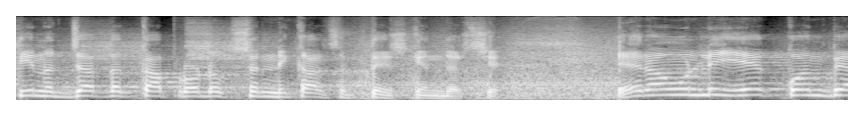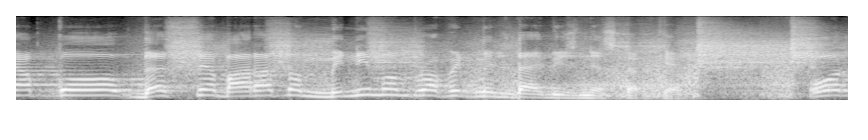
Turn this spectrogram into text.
तीन हज़ार तक का प्रोडक्शन निकाल सकते हैं इसके अंदर से। अराउंडली एक कोन पे आपको 10 से 12 तो मिनिमम प्रॉफिट मिलता है बिज़नेस करके। और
